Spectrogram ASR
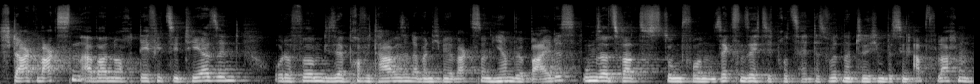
stark wachsen, aber noch defizitär sind oder Firmen, die sehr profitabel sind, aber nicht mehr wachsen. Und hier haben wir beides. Umsatzwachstum von 66 Prozent, das wird natürlich ein bisschen abflachen.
